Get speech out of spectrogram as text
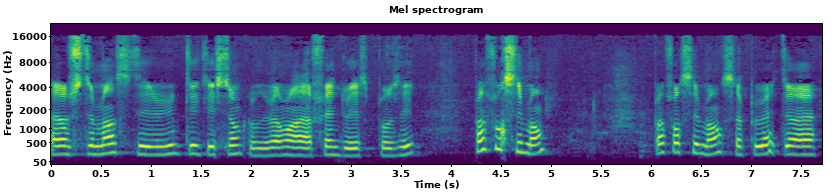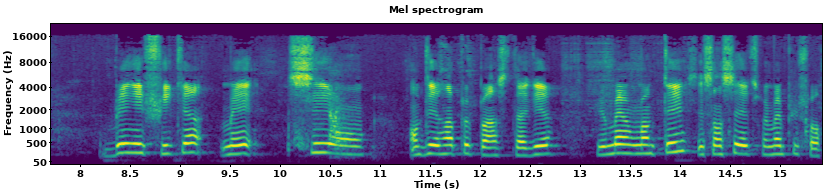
Alors, justement, c'était une des questions qu'on devait avoir à la fin de l'exposé. Pas forcément. Pas forcément. Ça peut être euh, bénéfique, mais si on on dérape pas, c'est-à-dire l'humain augmenté, c'est censé être l'humain plus fort.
